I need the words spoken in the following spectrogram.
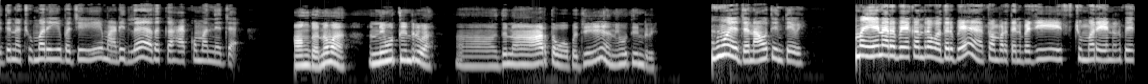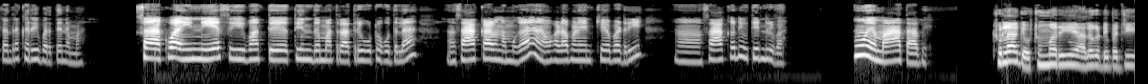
ಇದನ್ನ ಚುಮ್ಮರಿ ಬಜ್ಜಿ ಮಾಡಿದ್ಲೆ ಅದಕ್ಕೆ ಹಾಕೊಂಬಂದೆ ಅಜ್ಜ ಹಂಗನವ ನೀವು ತಿನ್ರಿವ ಇದನ್ನ ಆರ್ತವ ಬಜಿ ನೀವು ತಿನ್ರಿ ಹ್ಞೂ ಯಜ ನಾವು ತಿಂತೇವಿ. ಅಮ್ಮ ಏನಾರು ಬೇಕಂದ್ರೆ ಒದರ್ ಬೇ ತೊಂಬರ್ತೇನೆ ಬಜ್ಜಿ ಚುಮ್ಮರಿ ಏನಾರ ಬೇಕಂದ್ರೆ ಕರಿ ಬರ್ತೇನಮ್ಮ. ಸಾಕು ಇನ್ನು ಏಸಿ ಮತ್ತೆ ತಿಂದು ಮತ್ತೆ ರಾತ್ರಿ ಊಟ ಹೋಗೋದಿಲ್ಲ ಸಾಕಾಳ ನಮ್ಗೆ ಹೊಳ ಮಳೆ ಏನು ಕೇಳಬೇಡ್ರಿ ಸಾಕು ನೀವು ತಿನ್ರಿವ ಹ್ಞೂ ಅಮ್ಮ ಆತಾಬಿ ಚಲೋ ಆಗ್ಯಾವ ಚುಮ್ಮರಿ ಆಲೂಗಡ್ಡೆ ಬಜಿ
